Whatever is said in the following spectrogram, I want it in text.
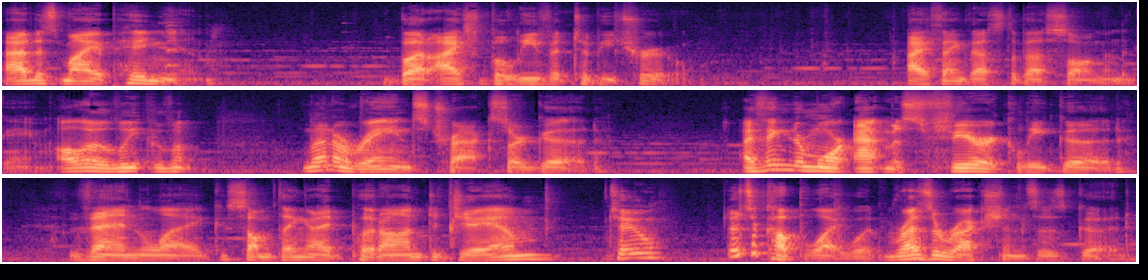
That is my opinion. But I believe it to be true. I think that's the best song in the game. Although Le Lena Raine's tracks are good. I think they're more atmospherically good than, like, something I'd put on to jam to. There's a couple I would. Resurrections is good.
